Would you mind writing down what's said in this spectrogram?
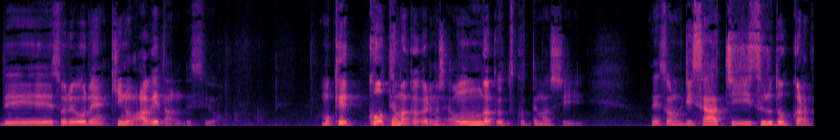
で、それをね、昨日上げたんですよ。もう結構手間かかりました。音楽作ってますし、ね、そのリサーチするとこから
